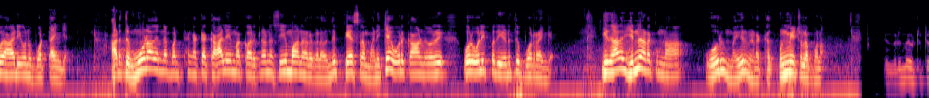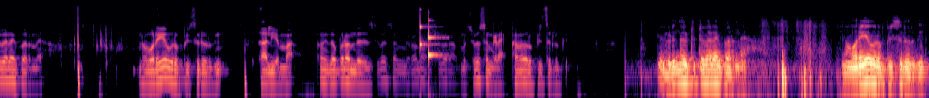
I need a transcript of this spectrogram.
ஒரு ஆடியோ ஒன்று போட்டாங்க. அடுத்து மூணாவது என்ன பண்ணிட்டாங்க? அக்கா காளியமக்கா அவர்களும் சீமானவர்களை வந்து பேசுகிற மணிக்கே ஒரு காணொலி ஒரு ஒரு ஒளிப்பதை எடுத்து போடுறாங்க. இதனால் என்ன நடக்கும்னா ஒரு மயிர் நடக்காது. உண்மையை சொல்ல போனால் இந்த விருந்தை விட்டுட்டு வேற நான் ஒரே ஒரு பிசுறு இருக்கு. ஆலியம்மா. இதுக்கப்புறம் அந்த சிவசங்கரம் சிவராம சிவசங்கரன் அவன் ஒரு பிசுறு இருக்கு. விடுங்க விட்டுட்டு வேற இருந்தேன் இன்னும் ஒரே ஒரு பிசுறு இருக்குது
